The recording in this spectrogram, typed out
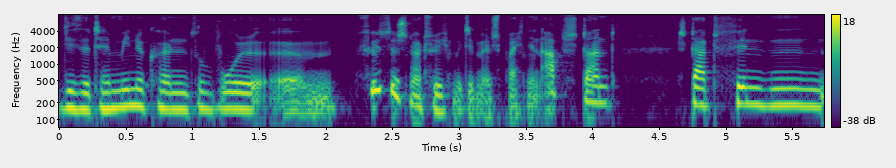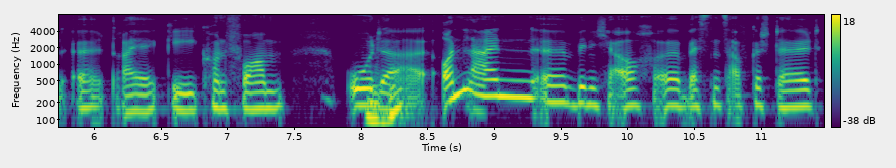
diese Termine können sowohl ähm, physisch natürlich mit dem entsprechenden Abstand stattfinden, äh, 3G-konform oder mhm. online äh, bin ich ja auch äh, bestens aufgestellt.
